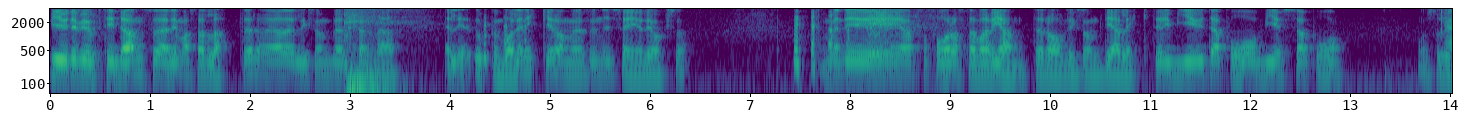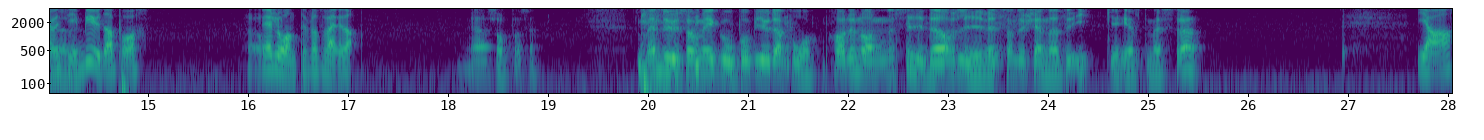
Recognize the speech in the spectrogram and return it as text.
bjuder vi opp til dans så er det masse latter. Og jeg har liksom börjat skjønne eller uppenbarligen ikke, da, men for ni sier det også. Men det, jeg får- ofte varianter av liksom dialekter. Bjuda på, bjøssa på. Jeg vil si bjuda på. Ja, Vi Jeg har lånt det fra Sverige, da. Ja, såpass ja. Men du som er god på å bjuda på. Har du noen side av livet som du kjenner at du ikke helt mestrer? Ja,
